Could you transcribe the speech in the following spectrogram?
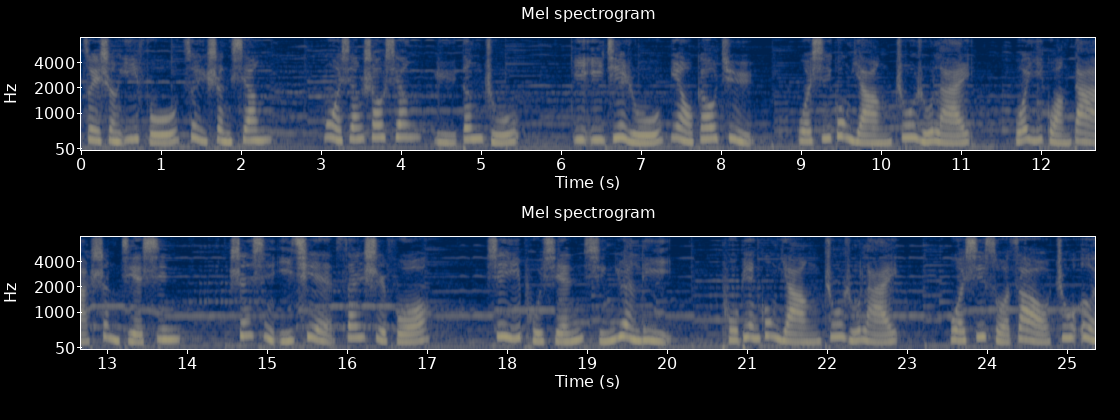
最胜衣服，最胜香，墨香烧香与灯烛，一一皆如妙高具。我悉供养诸如来，我以广大圣解心，深信一切三世佛，悉以普贤行愿力，普遍供养诸如来。我悉所造诸恶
